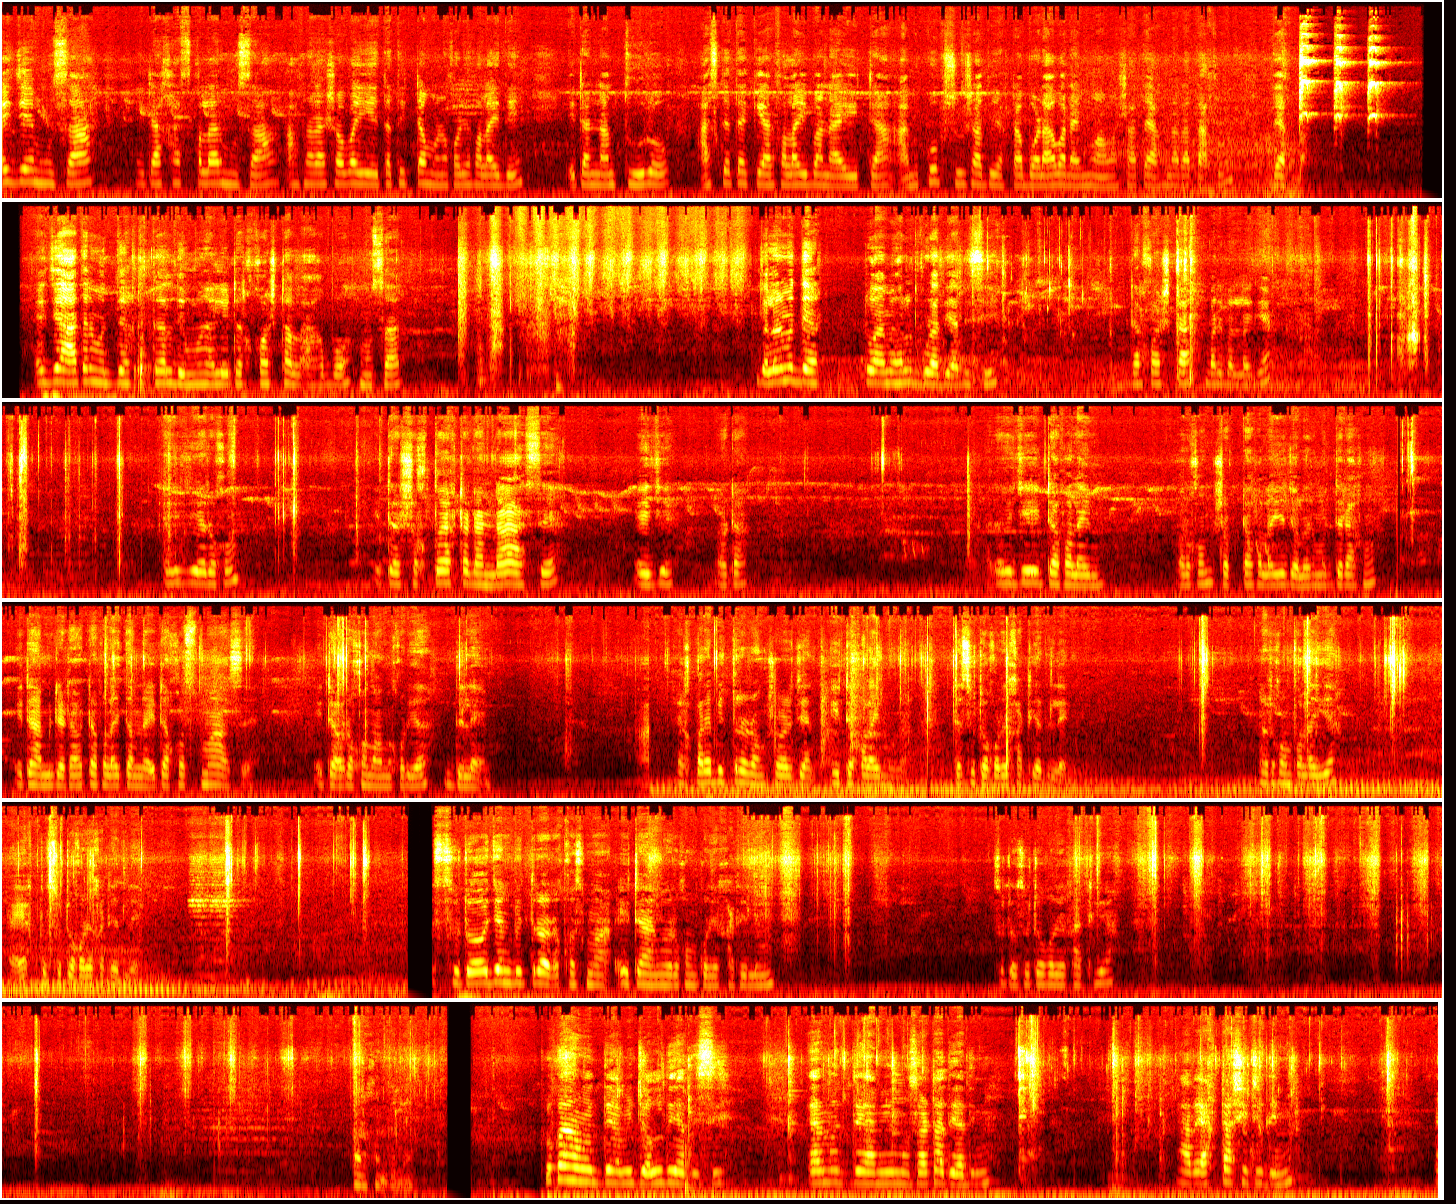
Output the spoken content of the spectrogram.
এই যে মুসা, এটা খাস কলার মুসা। আপনারা সবাই এটা তিনটা মনে করে ফলাই দিন। এটার নাম তুরো। আজকে থেকে আর ফলাই বানাই এটা আমি খুব সুস্বাদু একটা বড়া বানাইমু আমার সাথে, আপনারা থাকুন, দেখবা। এই যে হাতের মধ্যে তেল দিব নাহলে এটার কষ্টা লাগবো মুসার। জলের মধ্যে একটু আমি হলুদ গুঁড়া দিয়া দিছি। এটার কষ্টা বাড়িবার লাগে। এই যে এরকম। এটার শক্ত একটা ডান্ডা আছে। এই যে ওটা। আর ওই যে এটা ফলাইম। ওরকম সবটা ফলাইয়ে জলের মধ্যে রাখুন। এটা আমি ডেটা ওটা ফলাইতাম না, এটা খসমা আছে। এটা ওরকম আমি করিয়া দিলাম। একবারে ভিতরের অংশ যেন এটা ফলাইম না, এটা ছোটো করে কাটিয়া দিলাম। এরকম ফলাইয়া একটু ছোটো করে কাটিয়ে দিলাম। ছোট যেন ভিতরের খসমা এটা আমি ওরকম করে কাটিলাম ছোট ছোট করে কাটিয়া। ওরকম দিলাম। কুকারের মধ্যে আমি জল দিয়া দিছি। এর মধ্যে আমি মশাটা দিয়া দিম। আর একটা সিটি দিম।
